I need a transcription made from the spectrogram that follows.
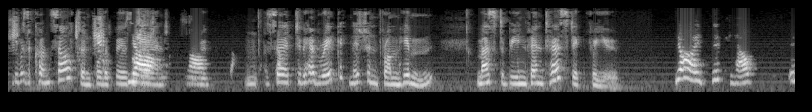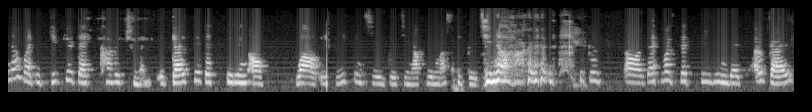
He was a consultant for the First yeah, Rand yeah, Group. Mm, so to have recognition from him must have been fantastic for you. Yeah, it did help you know what, it gives you that encouragement. It gave you that feeling of, wow, if he thinks you're good enough, you must be good enough. because, oh, that was that feeling that, okay,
